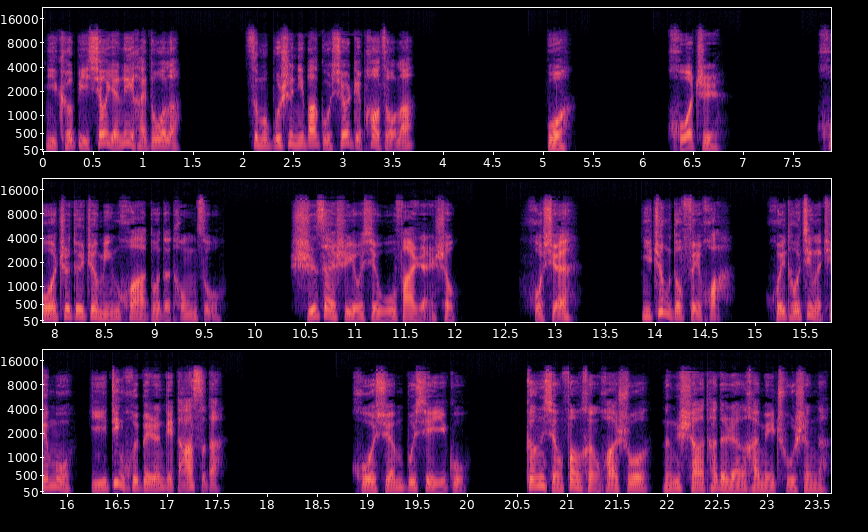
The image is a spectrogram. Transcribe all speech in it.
你可比萧炎厉害多了，怎么不是你把古熏儿给泡走了？我，火智。”火智对这名话多的同族，实在是有些无法忍受。火玄，你这么多废话，回头进了天幕，一定会被人给打死的。火玄不屑一顾，刚想放狠话说能杀他的人还没出生呢，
